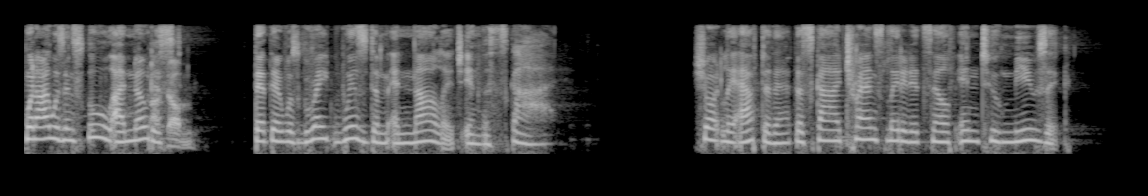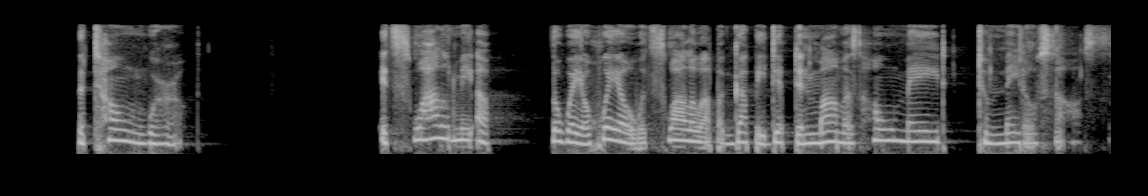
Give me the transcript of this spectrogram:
When I was in school, I noticed that there was great wisdom and knowledge in the sky. Shortly after that, the sky translated itself into music, the tone world. It swallowed me up the way a whale would swallow up a guppy dipped in mama's homemade tomato sauce.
